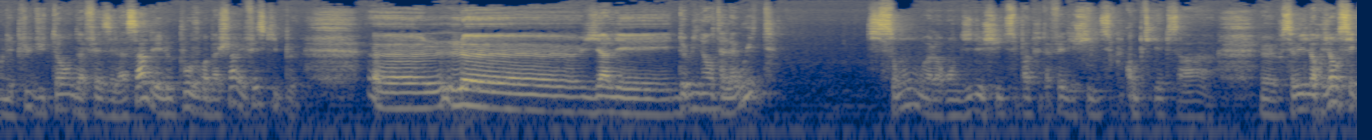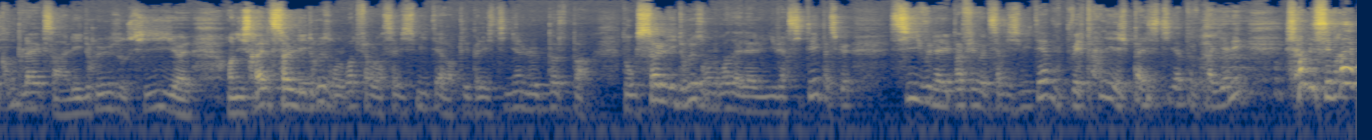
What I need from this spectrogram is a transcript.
On n'est plus du temps d'Afez el-Assad, et le pauvre Bachar, il fait ce qu'il peut. Euh. Il y a les dominantes alaouites, qui sont, alors on dit des chiites, c'est pas tout à fait des chiites, c'est plus compliqué que ça. Euh, vous savez, l'Orient c'est complexe, hein, les Druzes aussi. euh, en Israël, seuls les Druzes ont le droit de faire leur service militaire, alors que les Palestiniens ne le peuvent pas. Donc seuls les Druzes ont le droit d'aller à l'université, parce que si vous n'avez pas fait votre service militaire, vous pouvez pas, les Palestiniens ne peuvent pas y aller. Non mais c'est vrai,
